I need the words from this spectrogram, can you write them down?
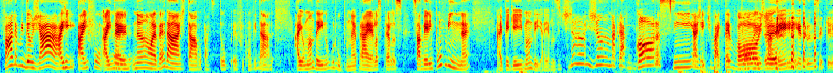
falha-me Deus já. Aí, aí, fui, aí né, É. não, é verdade, tá, vou participar, eu fui convidada. Aí eu mandei no grupo, né, pra elas, pra elas saberem por mim, né? Aí peguei e mandei. Aí elas disseram, ah, Jana, agora sim a gente vai ter voz Voz, lá é. dentro, não sei o quê.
